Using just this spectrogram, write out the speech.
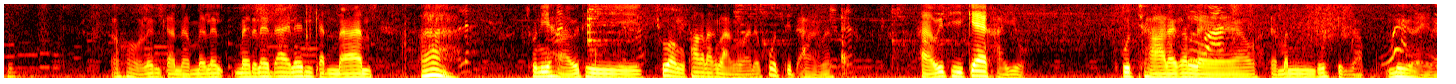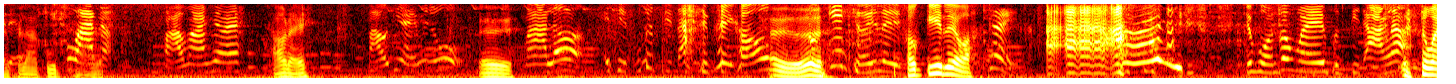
หืมโอ้โหเล่นกันนะไม่เล่นไม่ได้เล่นได้เล่นกันนานอ่าช่วงนี้หาวิธีช่วงภาคหลังๆมานะพูดติดอ่างนะเดี๋ยวนะหาวิธีแก้ไขอยู่ พูดช้าแล้วก็แล้ว แต่มันรู้สึกแบบเหนื่อยนะเวลาพูดเมื่อช้าวานอะสาวมาใช่ไหมเช้าไหนสาวที่ไหนไม่รู้ เออ มาแล้วไอ้ติดมือติดอ่างใส่เขาเออกินเฉยเลยเขากรีดเลยวะ แล้วทำไม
